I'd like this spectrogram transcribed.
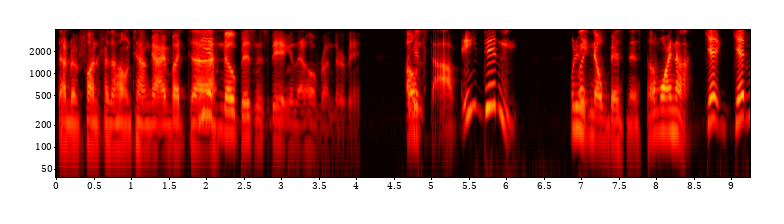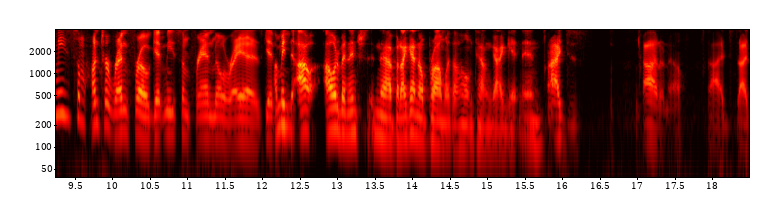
That would have been fun for the hometown guy, but uh, he had no business being in that home run derby. I oh, mean, stop! He didn't. What do you like, mean no business? Oh, why not? Get get me some Hunter Renfroe. Get me some Franmil Reyes. Get. I me... mean, I I would have been interested in that, but I got no problem with a hometown guy getting in. I just, I don't know. I just, I,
